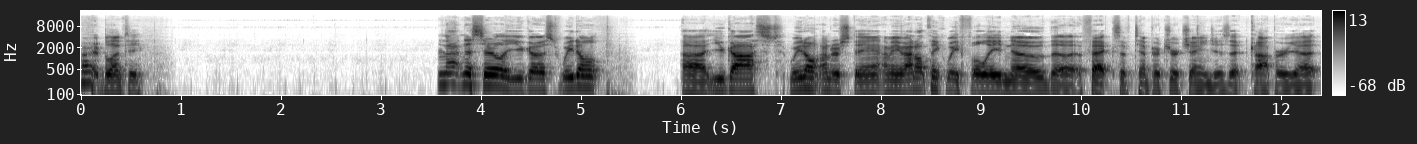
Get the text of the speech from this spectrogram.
All right, Blunty. Not necessarily you, Ghost. We don't, uh, you Ghost, we don't understand. I mean, I don't think we fully know the effects of temperature changes at copper yet.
